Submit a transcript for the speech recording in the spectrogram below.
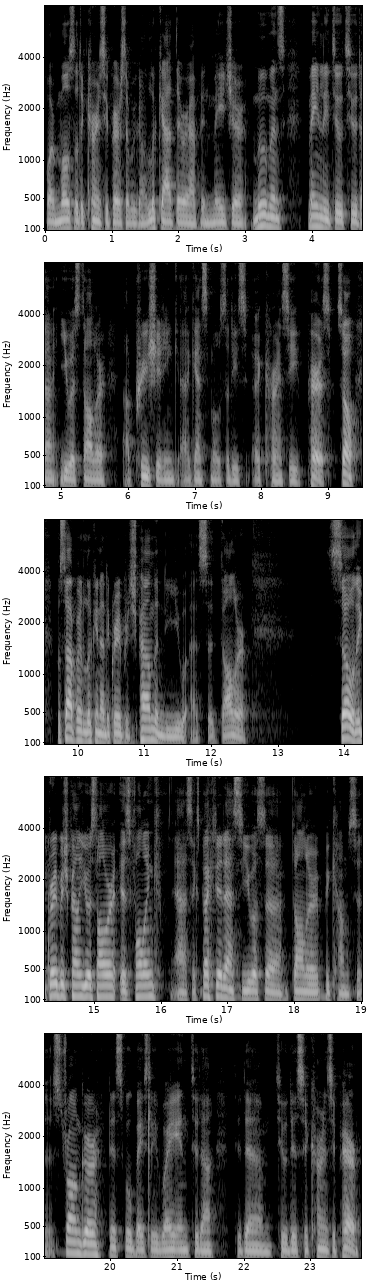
for most of the currency pairs that we're going to look at, there have been major movements, mainly due to the US dollar appreciating against most of these uh, currency pairs. So we'll start by looking at the Great British Pound and the US dollar. So the Great British Pound US dollar is falling as expected as the US uh, dollar becomes uh, stronger. This will basically weigh into the to the um, to this currency pair.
